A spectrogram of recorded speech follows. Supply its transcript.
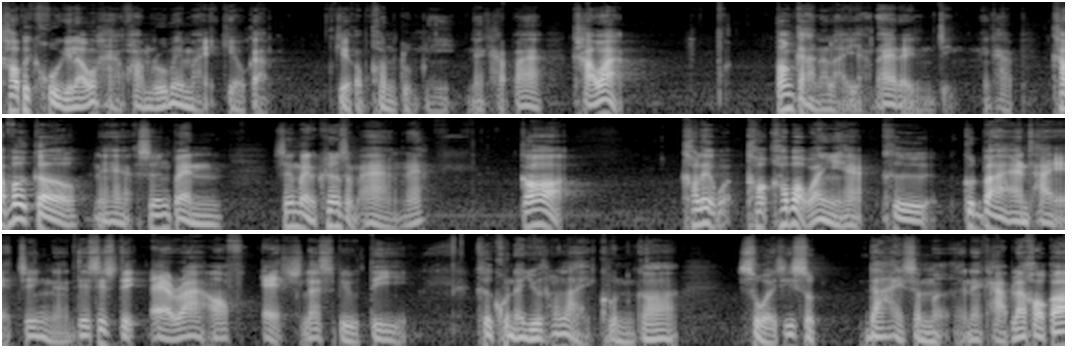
เข้าไปคุยแล้วหาความรู้ใหม่ ๆ เกี่ยวกับเกี่ยวกับคนกลุ่มนี้นะครับ ว่าเขาอะต้องการอะไรอยากได้อะไรจริง ๆ นะครับ Cover Girl นะฮะซึ่งเป็นซึ่งเป็นเครื่องสำอางนะก็เขาเรียกว่าเขาเขาบอกว่าอย่างนี้ฮะคือ goodbye anti aging นะ this is the era of ageless beauty คือคุณอายุเท่าไหร่คุณก็สวยที่สุดได้เสมอนะครับ แล้วเขาก็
